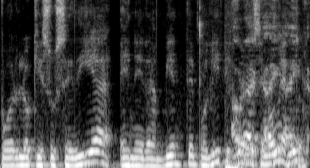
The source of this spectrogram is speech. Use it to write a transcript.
por lo que sucedía en el ambiente político Ahora, en ese momento.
